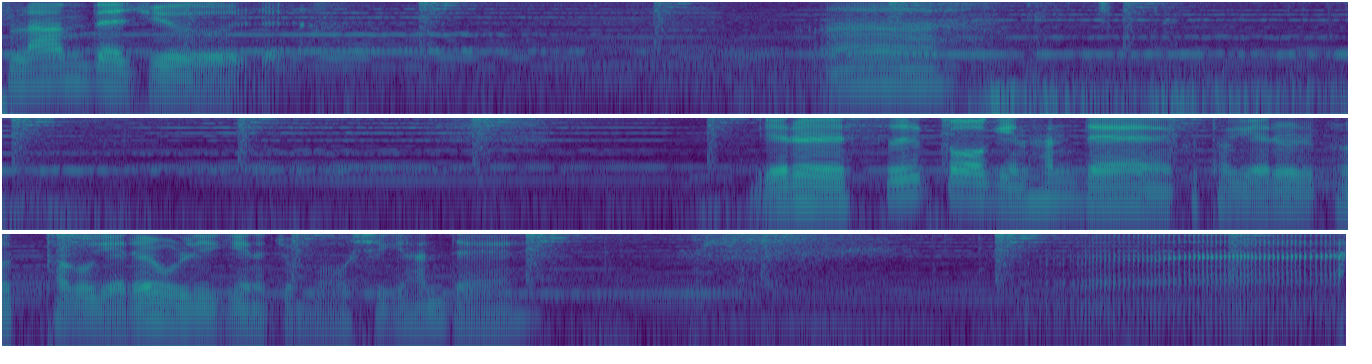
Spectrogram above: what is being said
플람베주르 얘를 쓸 거긴 한데 그렇다고 얘를 그렇다고 얘를 올리기에는 좀 멋이긴 한데 아,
